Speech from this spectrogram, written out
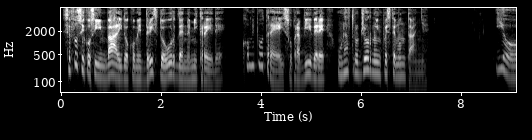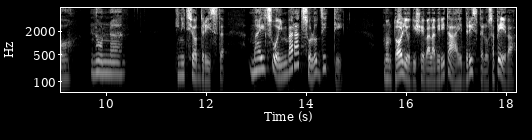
Se fossi così invalido come Drisdo Urden mi crede, come potrei sopravvivere un altro giorno in queste montagne? Io non. iniziò Drist, ma il suo imbarazzo lo zittì. Montolio diceva la verità e Drist lo sapeva.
